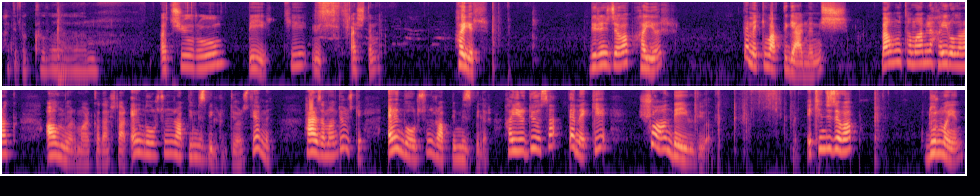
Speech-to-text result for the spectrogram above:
Hadi bakalım. Açıyorum. Bir, iki, üç. Açtım. Hayır. Birinci cevap hayır. Demek ki vakti gelmemiş. Ben bunu tamamıyla hayır olarak almıyorum arkadaşlar. En doğrusunu Rabbimiz bilir diyoruz değil mi? Her zaman diyoruz ki en doğrusunu Rabbimiz bilir. Hayır diyorsa demek ki şu an değil diyor. İkinci cevap durmayın.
